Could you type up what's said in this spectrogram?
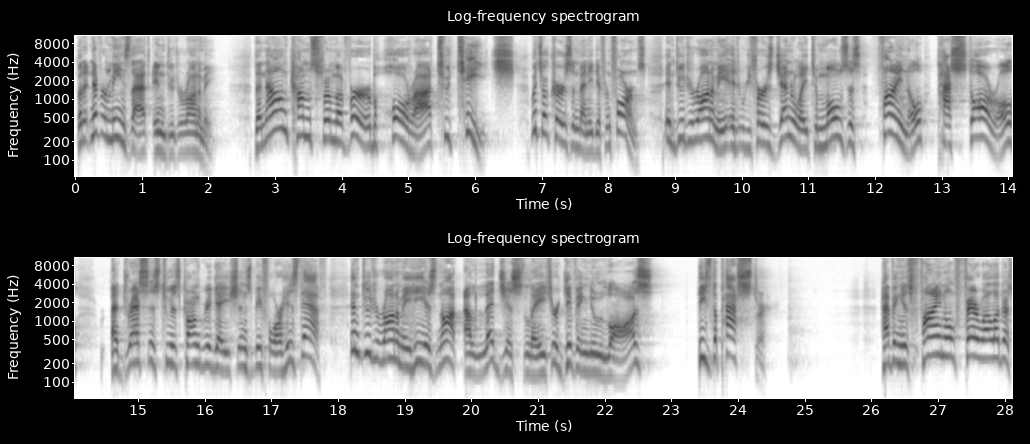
but it never means that in Deuteronomy. The noun comes from a verb, hora, to teach which occurs in many different forms. In Deuteronomy, it refers generally to Moses' final pastoral addresses to his congregations before his death. In Deuteronomy, he is not a legislator giving new laws, he's the pastor. Having his final farewell address,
